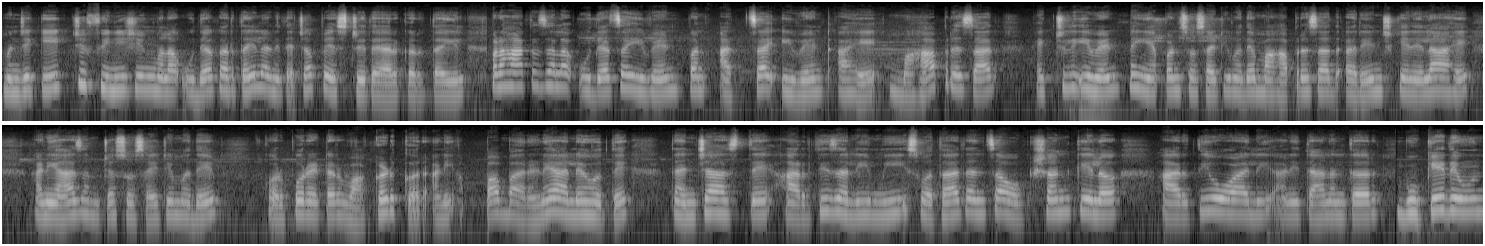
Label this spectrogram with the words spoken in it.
म्हणजे केकची फिनिशिंग मला उद्या करता येईल आणि त्याच्या पेस्ट्री तयार करता येईल. पण हा तर झाला उद्याचा इव्हेंट पण आजचा इव्हेंट आहे महाप्रसाद. ॲक्च्युली इव्हेंट नाही आहे पण सोसायटीमध्ये महाप्रसाद अरेंज केलेला आहे. आणि आज आमच्या सोसायटीमध्ये कॉर्पोरेटर वाकडकर आणि अप्पा बारणे आले होते. त्यांच्या हस्ते आरती झाली. मी स्वतः त्यांचं औक्षण केलं आरती ओवाळली आणि त्यानंतर बुके देऊन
